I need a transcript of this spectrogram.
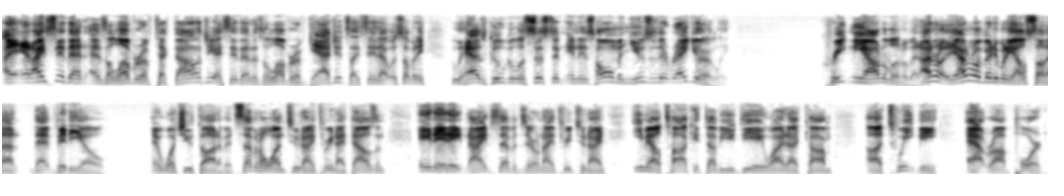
I, and I say that as a lover of technology. I say that as a lover of gadgets. I say that with somebody who has Google Assistant in his home and uses it regularly. Creep me out a little bit. I don't. I don't know if anybody else saw that that video and what you thought of it. 701 293 9000, 888 970 9329. Email talk at WDAY.com. Uh, tweet me at Rob Port.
